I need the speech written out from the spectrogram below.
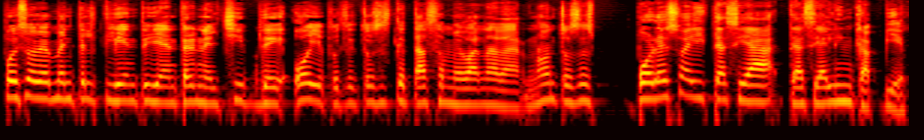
pues obviamente el cliente ya entra en el chip de, oye, pues entonces, ¿qué tasa me van a dar? ¿No? Entonces, por eso ahí te hacía, te hacía el hincapié.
